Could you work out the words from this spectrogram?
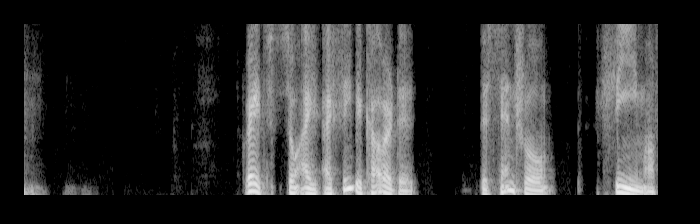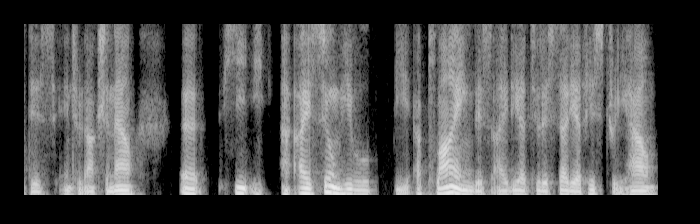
Mhm. Great. So I, I think we covered the, the central theme of this introduction. Now, uh, he, he- I assume he will be applying this idea to the study of history, how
